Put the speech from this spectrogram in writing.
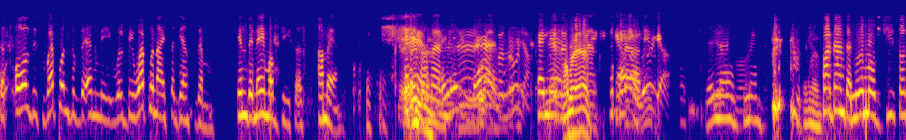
that all these weapons of the enemy will be weaponized against them. In the name of Jesus. Amen. Amen. Amen. Hallelujah. Amen. Amen. Hallelujah. Amen. Lord. Amen. Amen. Father, in the name of Jesus,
